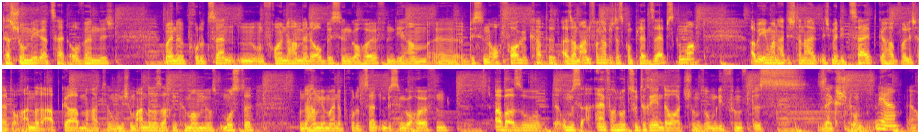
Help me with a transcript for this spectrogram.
Das ist schon mega zeitaufwendig. Meine Produzenten und Freunde haben mir da auch ein bisschen geholfen. Die haben äh, ein bisschen auch vorgekattet. Also am Anfang habe ich das komplett selbst gemacht. Aber irgendwann hatte ich dann halt nicht mehr die Zeit gehabt, weil ich halt auch andere Abgaben hatte und mich um andere Sachen kümmern musste. Und da haben mir meine Produzenten ein bisschen geholfen. Aber so, äh, um es einfach nur zu drehen, dauert schon so um die fünf bis sechs Stunden. Ja. ja.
